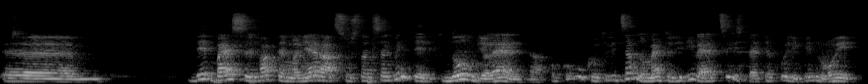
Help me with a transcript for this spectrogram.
eh, debba essere fatta in maniera sostanzialmente non violenta o comunque utilizzando metodi diversi rispetto a quelli che noi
